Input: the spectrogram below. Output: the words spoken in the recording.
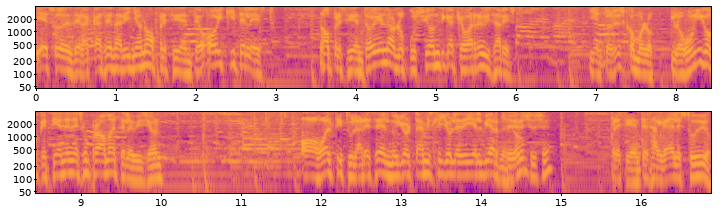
Y eso desde la Casa de Nariño, no, presidente, hoy quítele esto. No, presidente, hoy en la locución diga que va a revisar esto. Y entonces, como lo, lo único que tienen es un programa de televisión, ojo al titular ese del New York Times que yo le di el viernes, Sí, ¿no? sí, sí. Presidente, salga del estudio.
